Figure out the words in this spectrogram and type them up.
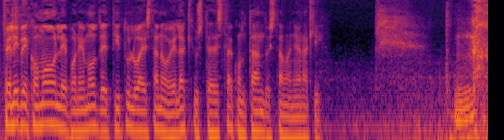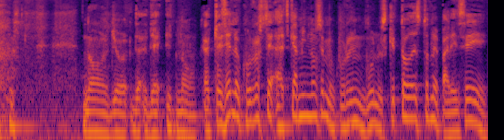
Felipe, ¿cómo le ponemos de título a esta novela que usted está contando esta mañana aquí? No, no, yo, de- de- no. ¿A qué se le ocurre a usted? Es que a mí no se me ocurre ninguno. Es que todo esto me parece.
